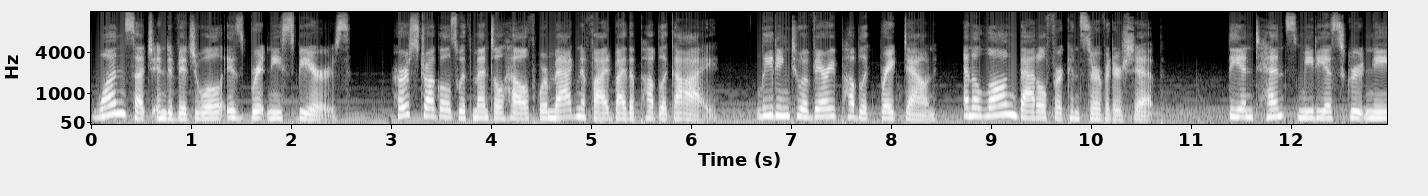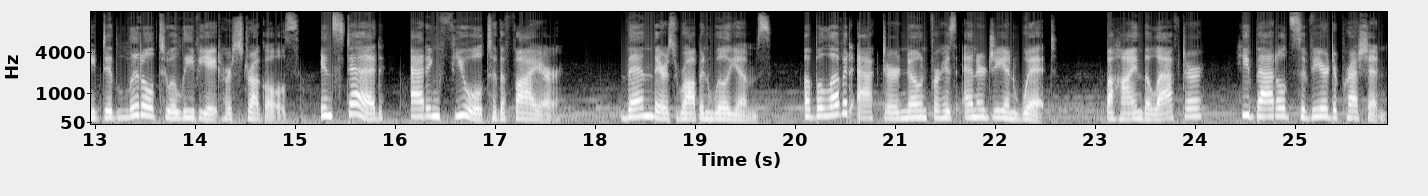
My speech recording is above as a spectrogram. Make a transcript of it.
One such individual is Britney Spears. Her struggles with mental health were magnified by the public eye, leading to a very public breakdown and a long battle for conservatorship. The intense media scrutiny did little to alleviate her struggles, instead, adding fuel to the fire. Then there's Robin Williams, a beloved actor known for his energy and wit, Behind the laughter, he battled severe depression,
